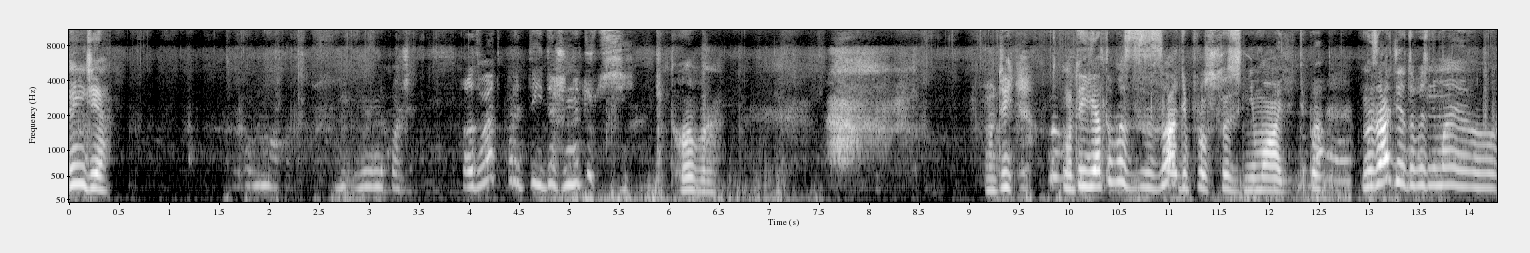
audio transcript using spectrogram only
Він де? Він не хоче. Але давай тепер ти йдеш не тут всі. Добре. Матвій, я тебе ззаді просто знімаю. Типа, не ззаді я тебе знімаю,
